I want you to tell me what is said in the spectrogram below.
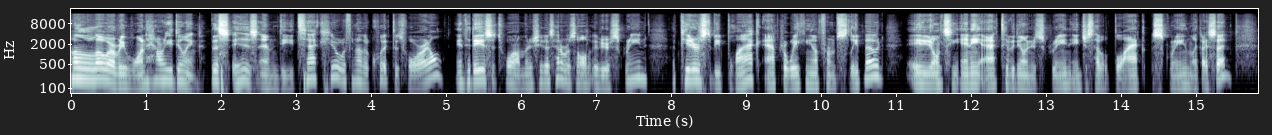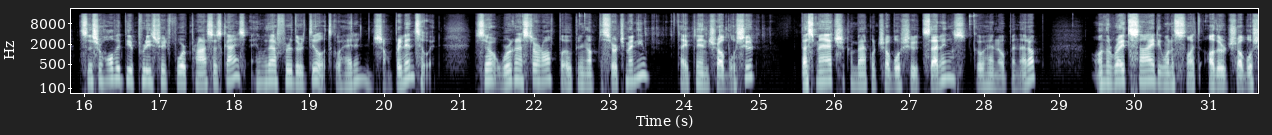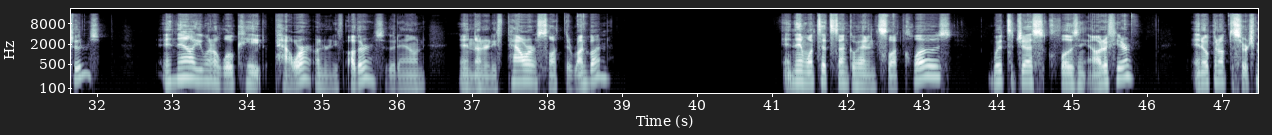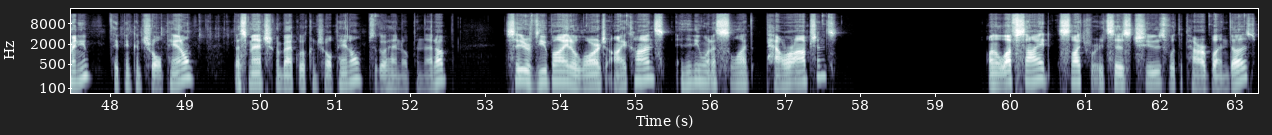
Hello everyone, how are you doing? This is MD Tech here with another quick tutorial. In today's tutorial, I'm going to show you guys how to resolve if your screen appears to be black after waking up from sleep mode and you don't see any activity on your screen and you just have a black screen like I said. So this should hopefully be a pretty straightforward process guys and without further ado, let's go ahead and jump right into it. So we're going to start off by opening up the search menu, type in troubleshoot, best match, come back with troubleshoot settings, go ahead and open that up. On the right side, you want to select Other Troubleshooters. And now you want to locate Power underneath Other. So go down and underneath Power, select the Run button. And then once that's done, go ahead and select Close. Would suggest closing out of here and open up the search menu. Type in Control Panel. Best match, come back with Control Panel. So go ahead and open that up. Set your view by to large icons, and then you want to select Power Options. On the left side, select where it says choose what the power button does.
